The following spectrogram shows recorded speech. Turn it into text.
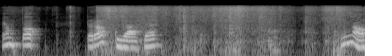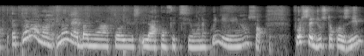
è un po'... però scusate. No, eh, però non, non è bagnato il, la confezione, quindi non so, forse è giusto così.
